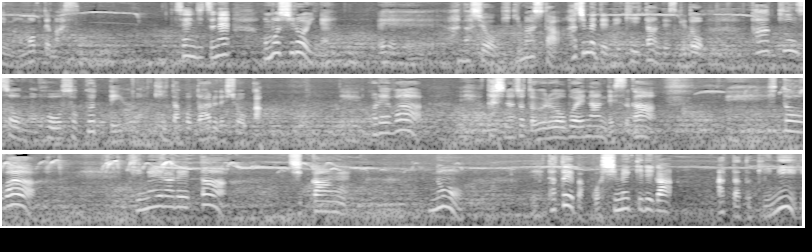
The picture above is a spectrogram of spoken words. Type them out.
今思ってます。先日ね面白いね、えー話を聞きました。初めてね聞いたんですけどパーキンソンの法則っていうのを聞いたことあるでしょうか？でこれは、えー、私のちょっとうる覚えなんですが、えー、人は決められた時間の、えー、例えばこう締め切りがあった時に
